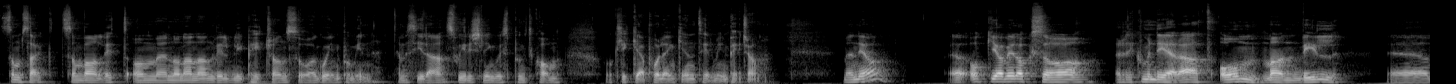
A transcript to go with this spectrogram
som sagt, som vanligt, om någon annan vill bli Patreon så gå in på min hemsida swedishlinguist.com och klicka på länken till min Patreon. Men ja, och jag vill också rekommendera att om man vill eh,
